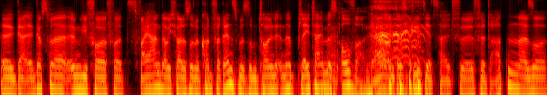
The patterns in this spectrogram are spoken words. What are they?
äh, gab es mal irgendwie vor, vor zwei Jahren, glaube ich, war das so eine Konferenz mit so einem tollen ne, Playtime ja. is over. Ja, und das gilt jetzt halt für, für Daten. Also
